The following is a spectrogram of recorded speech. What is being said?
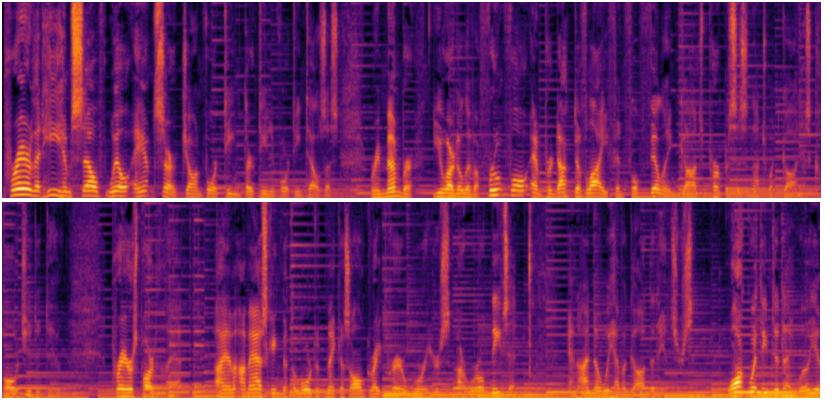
prayer that He Himself will answer, John 14, 13, and 14 tells us. Remember, you are to live a fruitful and productive life in fulfilling God's purposes, and that's what God has called you to do. Prayer is part of that. I am, I'm asking that the Lord would make us all great prayer warriors. Our world needs it and I know we have a God that answers. Walk with Him today, will you?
